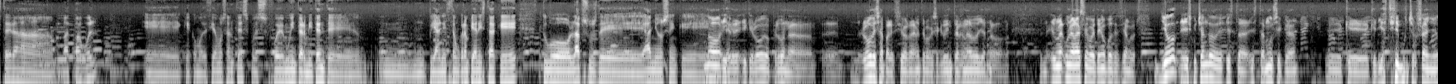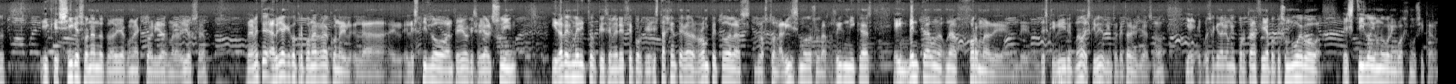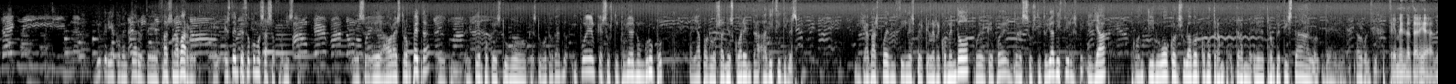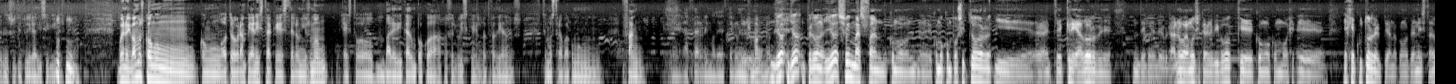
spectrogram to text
Este era Bad Powell, eh, que como decíamos antes, pues fue muy intermitente, un pianista, un gran pianista que tuvo lapsus de años en que... No, y, que, luego, perdona, eh, luego desapareció realmente porque se quedó internado, ya no... Es una, una, lástima porque tengo potencial. Yo, eh, escuchando esta, esta música, eh, que, que, ya tiene muchos años y que sigue sonando todavía con una actualidad maravillosa, realmente habría que contraponerla con el, el, estilo anterior que sería el swing y darle el mérito que se merece porque esta gente claro, rompe todos los tonalismos, las rítmicas e inventa una, una forma de, de, escribir, bueno, de escribir, de interpretar el jazz, ¿no? Y por eso hay que darle una importancia porque es un nuevo estilo y un nuevo lenguaje musical. Yo quería comentaros de Fas Navarro, que este empezó como saxofonista. Eh, ahora es trompeta, el, tiempo que estuvo, que estuvo tocando, y fue el que sustituyó en un grupo, allá por los años 40, a Dizzy Gillespie. Y además fue Dizzy Gillespie el que le recomendó, fue el que fue, entonces sustituyó a Dizzy Gillespie y ya continuó con su labor como eh, trompetista de algo tiempo. Tremenda tarea de sustituir a Dizzy Gillespie. bueno, y vamos con, con otro gran pianista que es Thelonious Monk. Esto va dedicado un poco a José Luis, que el otro día nos, se mostraba como un fan eh, acérrimo de Thelonious Monk, ¿no? Yo, yo, perdona, yo soy más fan como, eh, como compositor y creador de, de, la nueva música del vivo que como, como eh, ejecutor del piano, como pianista.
